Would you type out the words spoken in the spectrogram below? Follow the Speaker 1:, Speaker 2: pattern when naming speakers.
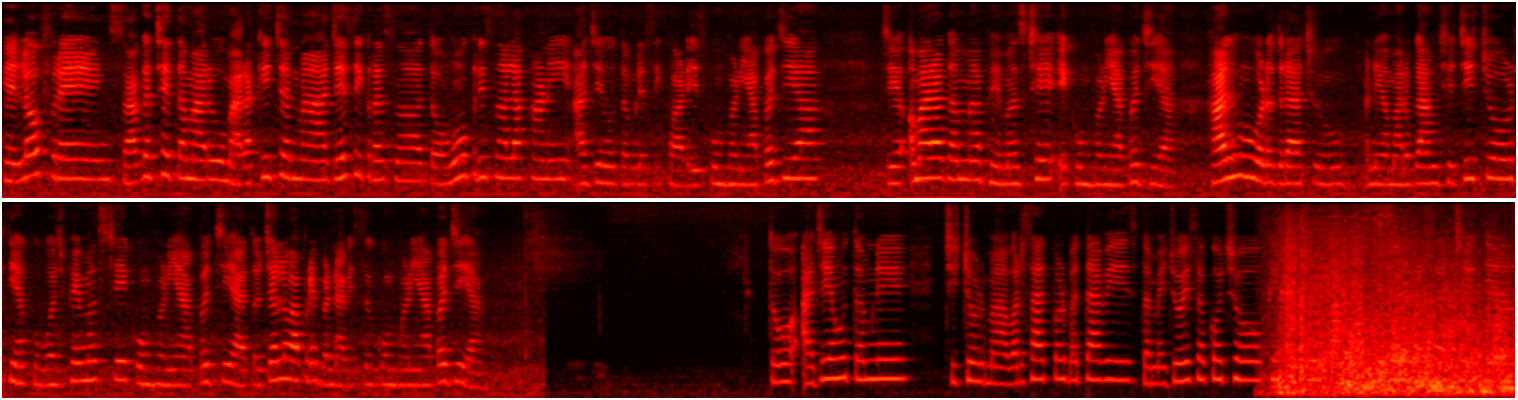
Speaker 1: Hello friend સ્વાગત છે તમારું મારા કિચનમાં. જય શ્રી કૃષ્ણ. તો હું કૃષ્ણ લાખાણી. આજે હું તમને શીખવાડીશ કુંભણિયા ભજીયા, જે અમારા ગામમાં ફેમસ છે એ કુંભણિયા ભજીયા. હાલ હું વડોદરા છું અને અમારું ગામ છે ચિચોડ. ત્યાં ખૂબ જ ફેમસ છે કુંભણિયા ભજીયા. તો ચલો આપણે બનાવીશું કુંભણિયા ભજીયા. તો આજે હું તમને ચિચોડમાં વરસાદ પણ બતાવીશ. તમે જોઈ શકો છો કે ચિચોડ ખૂબ જ વરસાદ છે ત્યાં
